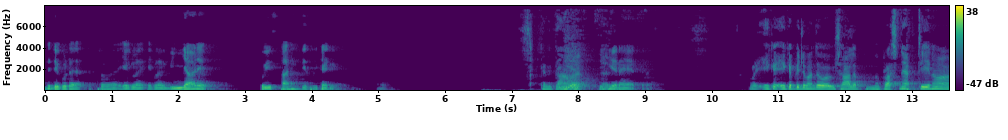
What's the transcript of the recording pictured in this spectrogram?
දෙදෙකුට ඇත්තම ඒගොල්ලෝ ඒගොල්ලෝ විඥාණය කොයි ස්ථානෙකද කියන්නේ. කියන්නේ තාම සිහිය නැහැ ඇත්තට. ඒක ඒක පිළිබඳව විශාල ප්‍රශ්නයක් තියෙනවා.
